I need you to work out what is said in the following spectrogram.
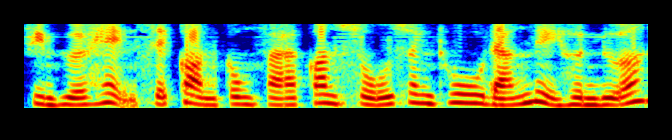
phim hứa hẹn sẽ còn công phá con số doanh thu đáng nể hơn nữa.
